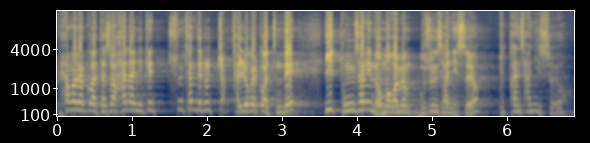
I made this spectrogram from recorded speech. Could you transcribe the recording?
평안할 것 같아서 하나님께 순산대로 쫙 달려갈 것 같은데 이 동산이 넘어가면 무슨 산이 있어요? 북한산이 있어요.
